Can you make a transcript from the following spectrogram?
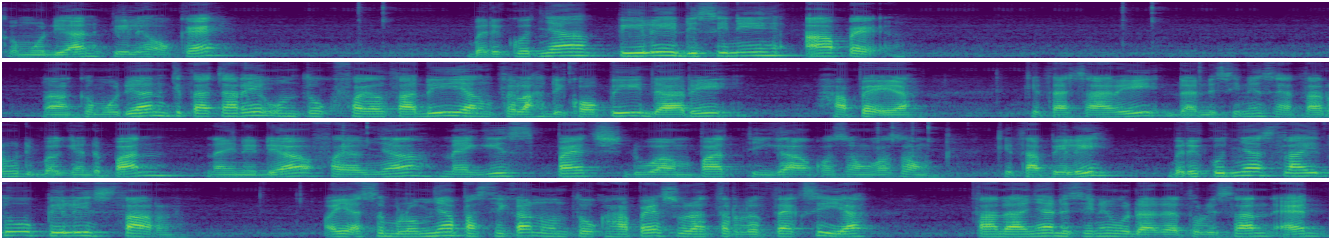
kemudian pilih OK berikutnya pilih di sini AP nah kemudian kita cari untuk file tadi yang telah di copy dari HP ya Kita cari dan di sini saya taruh di bagian depan. Nah, ini dia filenya Magis Patch 24300. Kita pilih. Berikutnya setelah itu pilih Start. Oh ya, sebelumnya pastikan untuk HP sudah terdeteksi ya. Tandanya di sini udah ada tulisan Add.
